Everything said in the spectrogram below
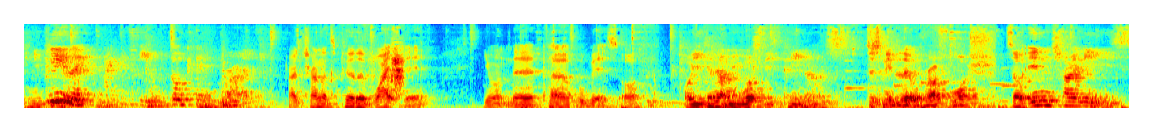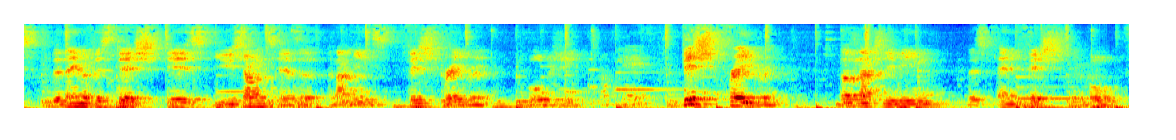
Can you peel? Peeling. I can peel. Okay. Right. Right, try not to peel the white bit. You want the purple bits off. Or you can help me wash these peanuts. Just need a little rough wash. So in Chinese, the name of this dish is yu xiang qiezi, and that means fish fragrant aubergine. Okay. Fish fragrant doesn't actually mean there's any fish involved.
